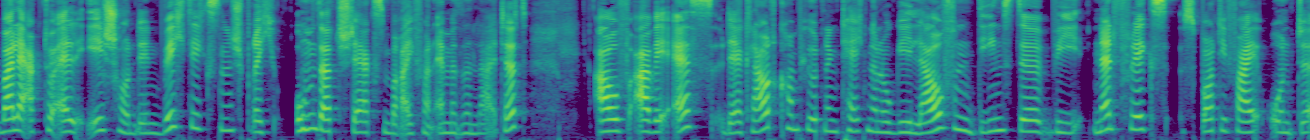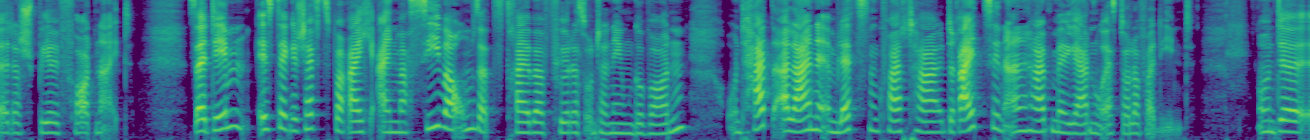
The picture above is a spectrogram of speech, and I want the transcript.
weil er aktuell eh schon den wichtigsten, sprich umsatzstärksten Bereich von Amazon leitet. Auf AWS, der Cloud Computing Technologie, laufen Dienste wie Netflix, Spotify und äh, das Spiel Fortnite. Seitdem ist der Geschäftsbereich ein massiver Umsatztreiber für das Unternehmen geworden und hat alleine im letzten Quartal 13,5 Milliarden US-Dollar verdient. Und äh,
